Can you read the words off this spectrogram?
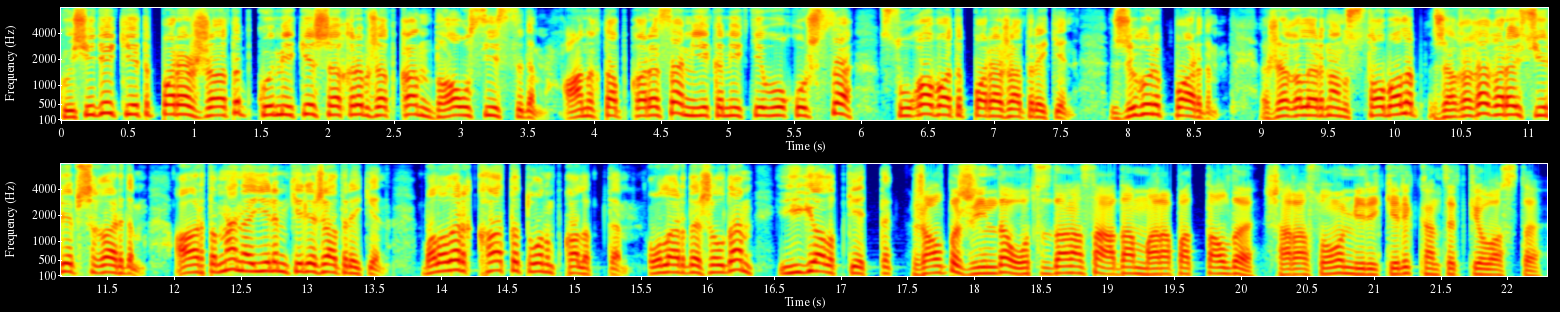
Көшеде кетіп бара жатып көмекке шақырып жатқан дауыс естідім. Анықтап қарасам екі мектеп оқушысы суға батып бара жатыр екен. Жүгіріп бардым. Жағаларынан ұстап алып жағаға қарай сүйреп шығардым. Артымнан әйелім келе жатыр екен. Балалар қатты тонып қалыпты. Оларды жылдам үйге алып кеттік. Жалпы жиында отыздан аса адам марапатталды. Шара соңы мерекелік концертке ұласты.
